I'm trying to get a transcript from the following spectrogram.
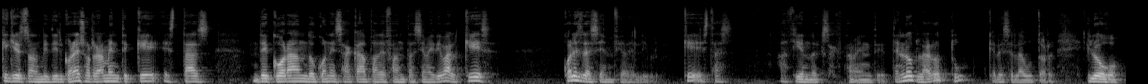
¿qué quieres transmitir con eso? ¿Realmente qué estás decorando con esa capa de fantasía medieval? ¿Qué es ¿Cuál es la esencia del libro? ¿Qué estás haciendo exactamente? Tenlo claro tú, que eres el autor. Y luego,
